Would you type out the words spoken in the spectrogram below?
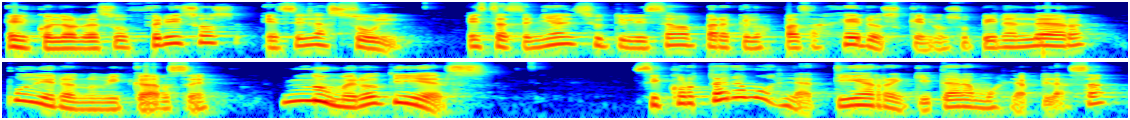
El color de sus frisos es el azul. Esta señal se utilizaba para que los pasajeros que no supieran leer pudieran ubicarse. Número 10. Si cortáramos la tierra y quitáramos la plaza,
